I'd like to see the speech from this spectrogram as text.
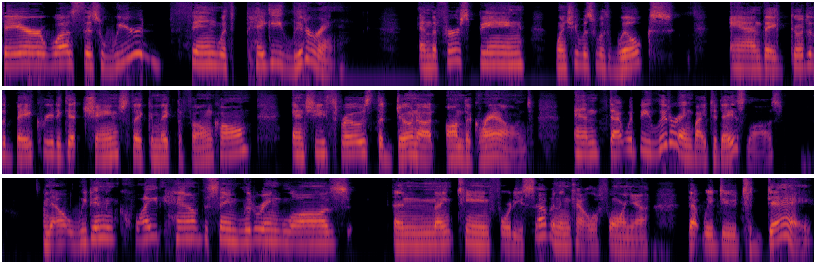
there was this weird thing with Peggy littering, and the first being when she was with Wilkes. And they go to the bakery to get change so they can make the phone call. And she throws the donut on the ground. And that would be littering by today's laws. Now, we didn't quite have the same littering laws in 1947 in California that we do today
